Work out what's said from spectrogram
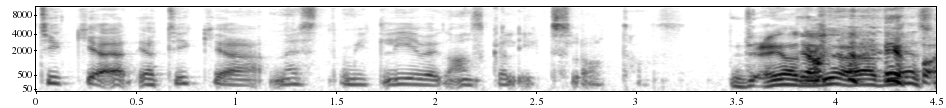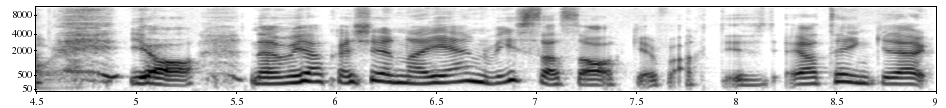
tycker jag, jag tycker näst, mitt liv är ganska likt Zlatans. Ja, det, gör, det är så ja. ja, nej, men jag kan känna igen vissa saker faktiskt. Jag tänker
